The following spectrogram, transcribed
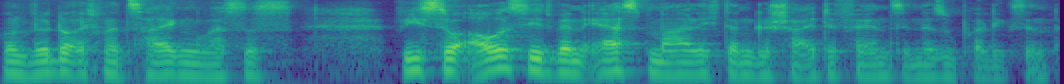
und würden euch mal zeigen, was es, wie es so aussieht, wenn erstmalig dann gescheite Fans in der Super League sind.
